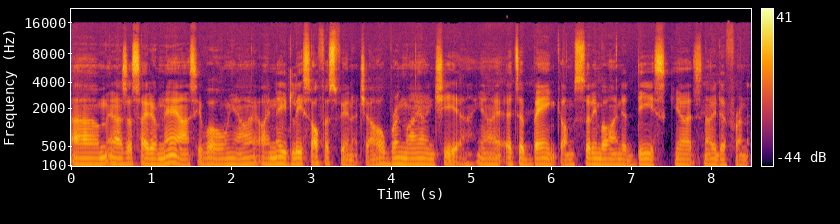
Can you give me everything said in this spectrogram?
Um, and as I say to them now, I said, well, you know, I, I, need less office furniture. I'll bring my own chair. You know, it's a bank. I'm sitting behind a desk. You know, it's no different.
